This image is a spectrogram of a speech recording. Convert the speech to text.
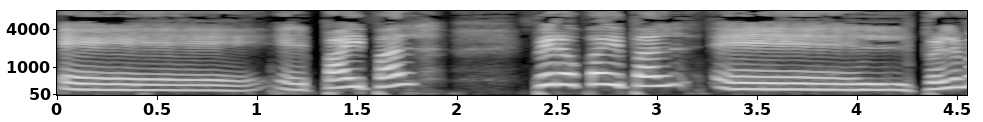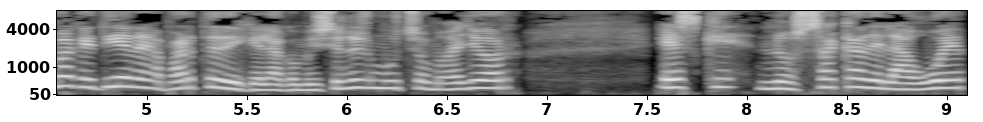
eh, el PayPal, pero PayPal, el problema que tiene, aparte de que la comisión es mucho mayor, es que nos saca de la web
